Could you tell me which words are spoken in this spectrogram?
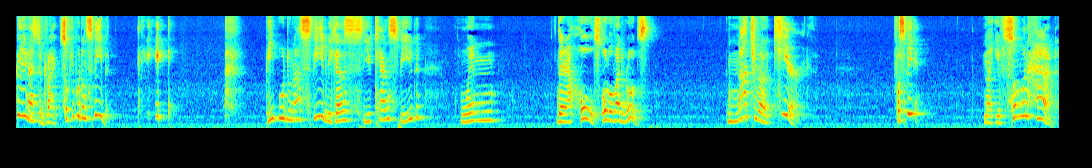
really nice to drive. So people don't speed. people do not speed because you can't speed when there are holes all over the roads. Natural cure for speeding. Now, if someone had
